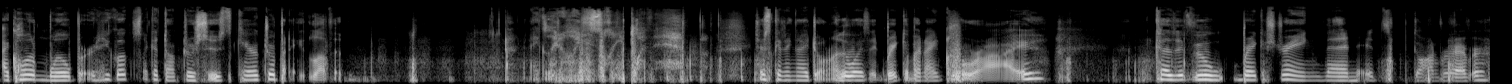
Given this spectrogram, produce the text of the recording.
I call him Wilbur. He looks like a Dr. Seuss character, but I love him. I literally sleep with him. Just kidding, I don't. Otherwise, I'd break him and I'd cry. Because if you break a string, then it's gone forever.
